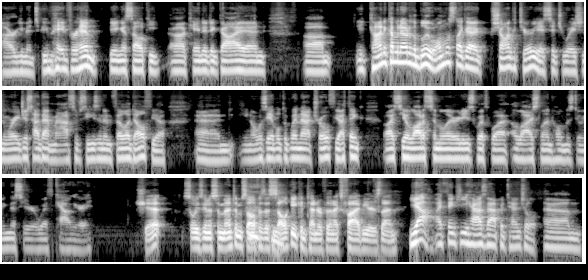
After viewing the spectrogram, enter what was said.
argument to be made for him being a Selke uh, candidate guy and um, he kind of coming out of the blue, almost like a Sean Couturier situation where he just had that massive season in Philadelphia and you know was able to win that trophy. I think I see a lot of similarities with what Elias Lindholm is doing this year with Calgary. Shit. So he's going to cement himself as a Selke contender for the next five years then. Yeah, I think he has that potential. Um,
